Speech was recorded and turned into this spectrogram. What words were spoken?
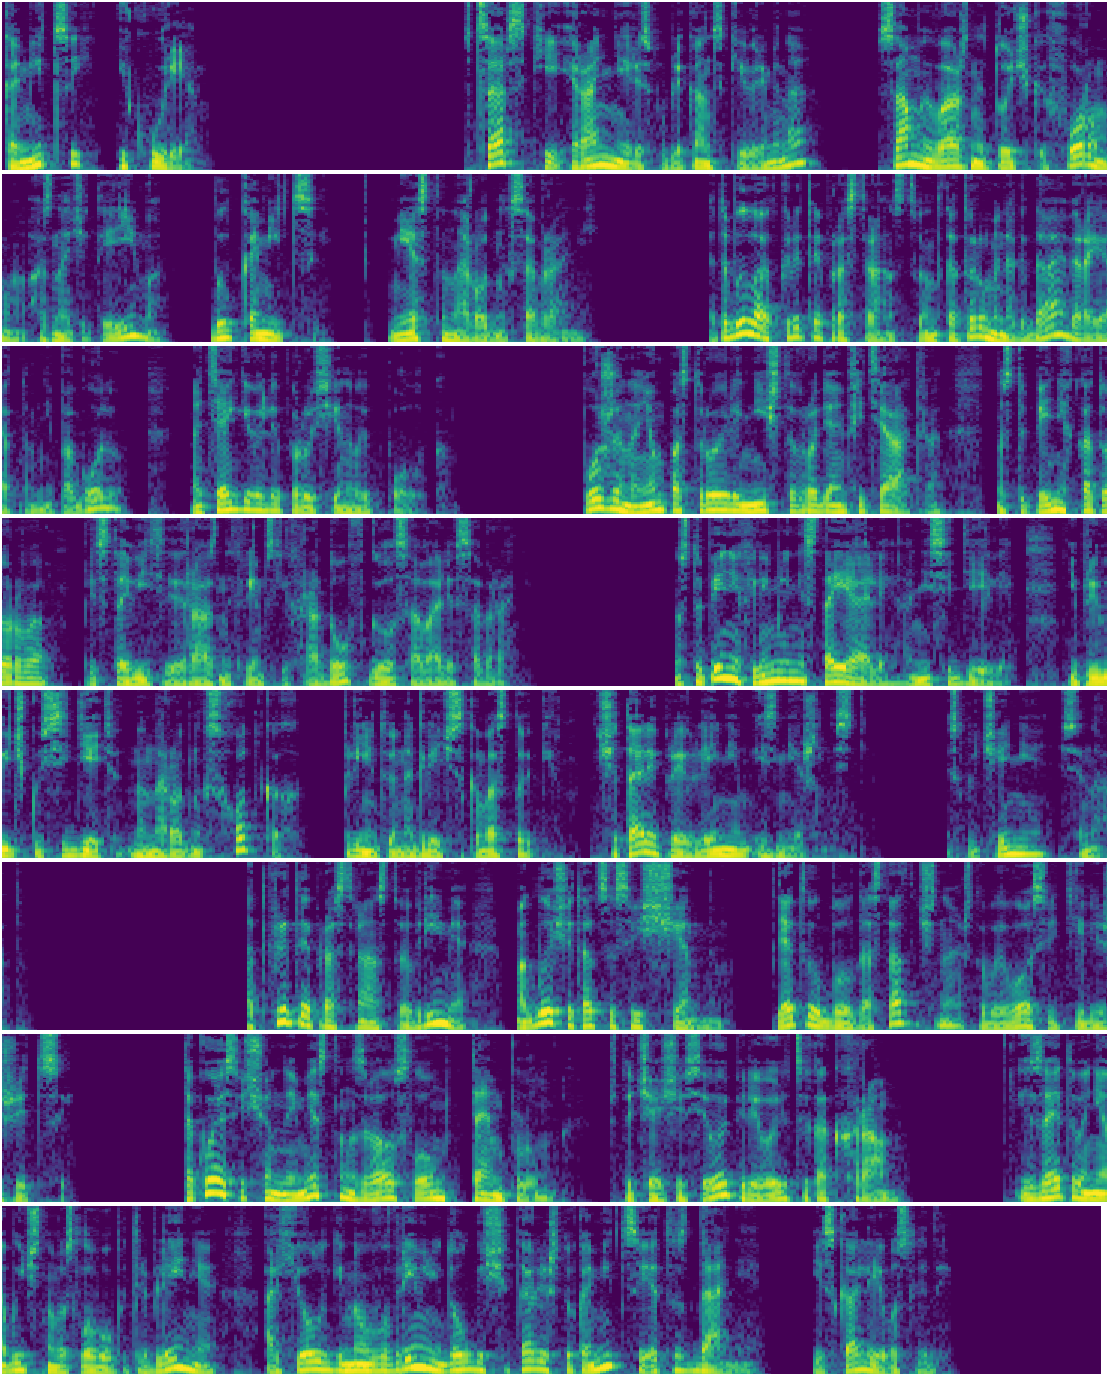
Комиций и Курия. В царские и ранние республиканские времена самой важной точкой форума, а значит и Рима, был Комиций, место народных собраний. Это было открытое пространство, над которым иногда, вероятно в непогоду, натягивали парусиновый полог. Позже на нем построили нечто вроде амфитеатра, на ступенях которого представители разных римских родов голосовали в собрании. На ступенях римляне стояли, не сидели, и привычку сидеть на народных сходках, принятую на греческом Востоке, считали проявлением изнеженности. Исключение Сенату. Открытое пространство в Риме могло считаться священным, для этого было достаточно, чтобы его осветили жрецы. Такое освященное место называлось словом «темплум», что чаще всего переводится как «храм», из-за этого необычного слова употребления археологи нового времени долго считали, что Комиции – это здание, и искали его следы.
